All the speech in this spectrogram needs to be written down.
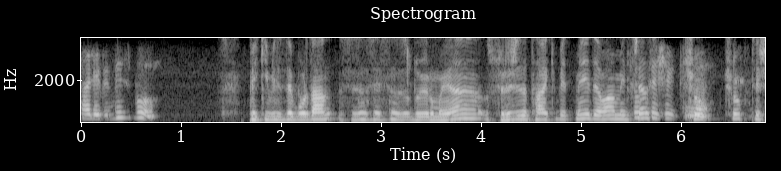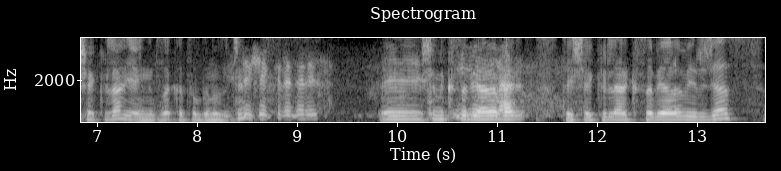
talebimiz bu. Peki biz de buradan sizin sesinizi duyurmaya, süreci de takip etmeye devam edeceğiz. Çok teşekkürler. Çok, çok teşekkürler yayınımıza katıldığınız için. Teşekkür ederiz. Ee, şimdi kısa İyi bir ara ver. Teşekkürler. Kısa bir ara vereceğiz.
